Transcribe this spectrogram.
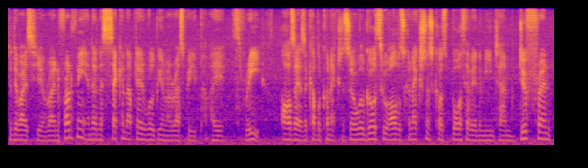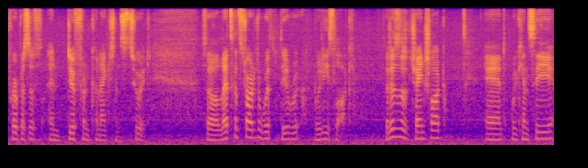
the device here right in front of me, and then the second update will be on my Raspberry Pi 3. Also has a couple connections, so we'll go through all those connections because both have in the meantime different purposes and different connections to it. So let's get started with the re release log. So this is a change log, and we can see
